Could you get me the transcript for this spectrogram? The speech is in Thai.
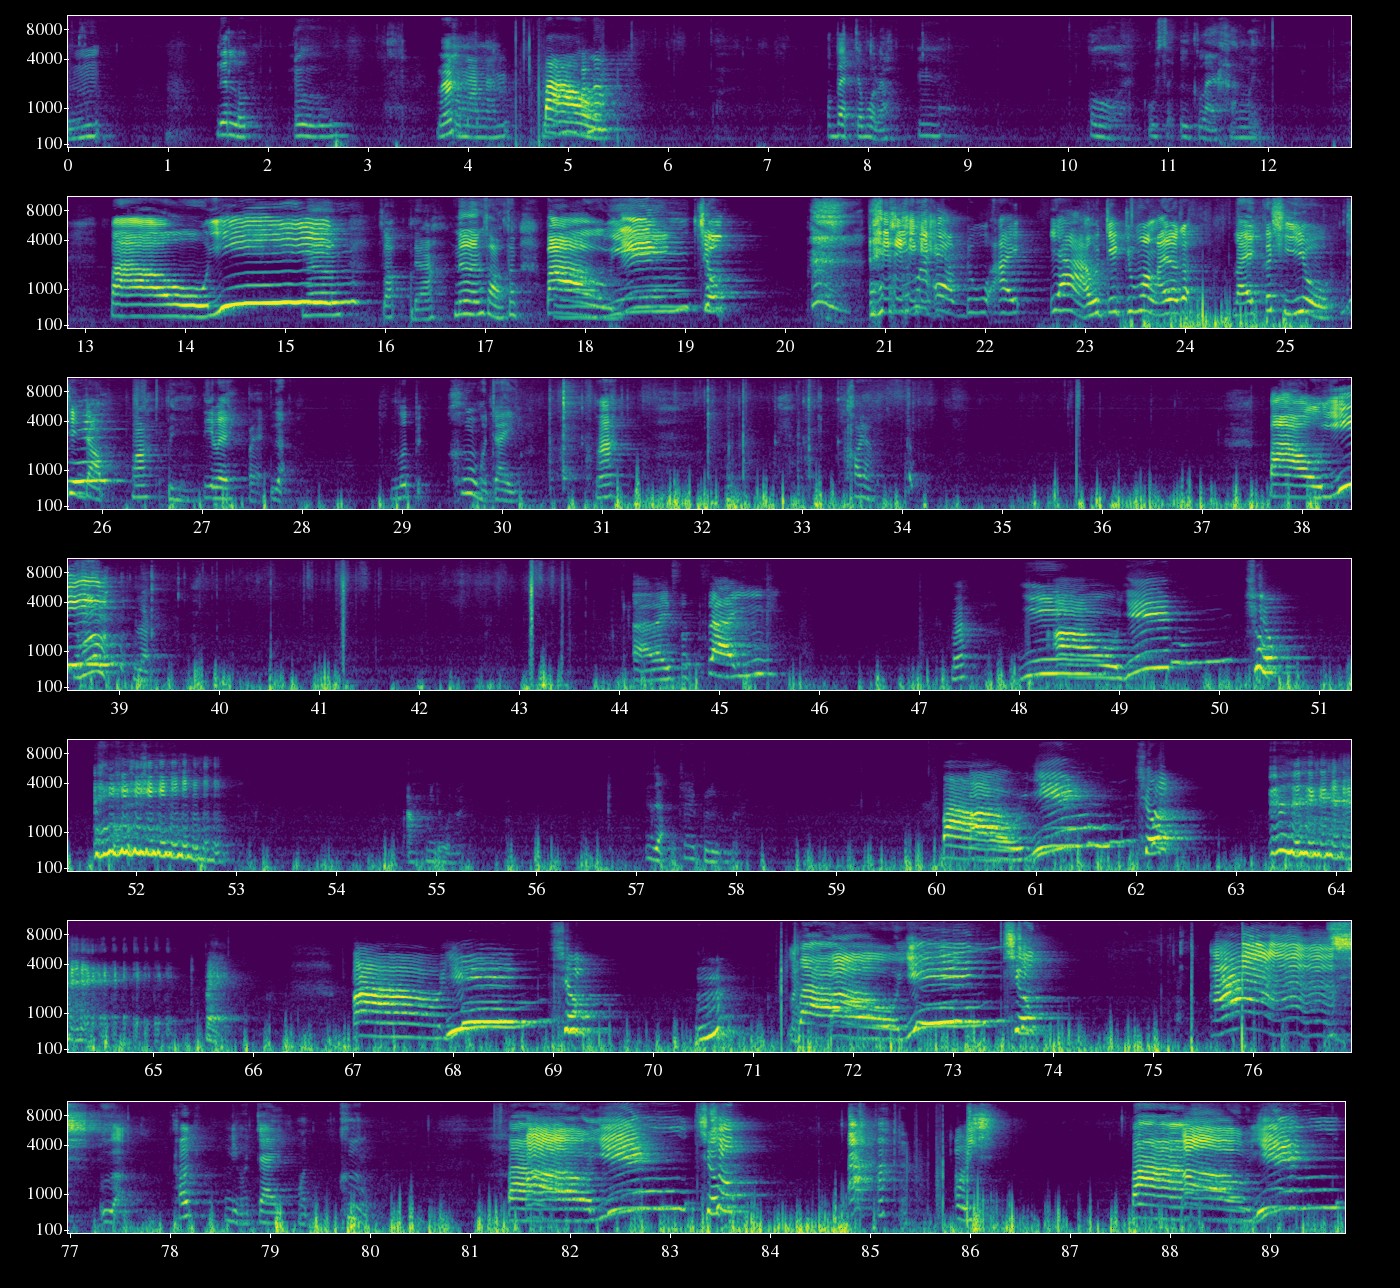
เลื่อนรถ เออนะประมาณนั้นเปล่า แป๊บนึงเอาแบตจะหมดอะ อืมโอ้ยกูสะอึกหลายครั้งเลย เป่ายิงหนึ่งสองเดี๋ยวนะหนึ่งสองสามเป่ายิงชุบ มาแอบดูไอ้ย่าเมื่อกี้จิ้มมองไอ้แล้วก็ไลท์ก็ชี้อยู่ที่ดับมาตีดีเลยแปะเอือลดครึ่งหัวใจนะเข้ายังเป่ายิงเละอะไรสดใสมายิงเอายิง ชุบอะไม่โดนนะเอือใช่กูลืมไปเป่ายิงชุบแปะเป่ายิงชุบอืมเป่ายิงชุบอ้าเอือเขาหนีหัวใจ หมดครึ่ง เป่ายิงชุบอะอะเอ้ยเป่ายิง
